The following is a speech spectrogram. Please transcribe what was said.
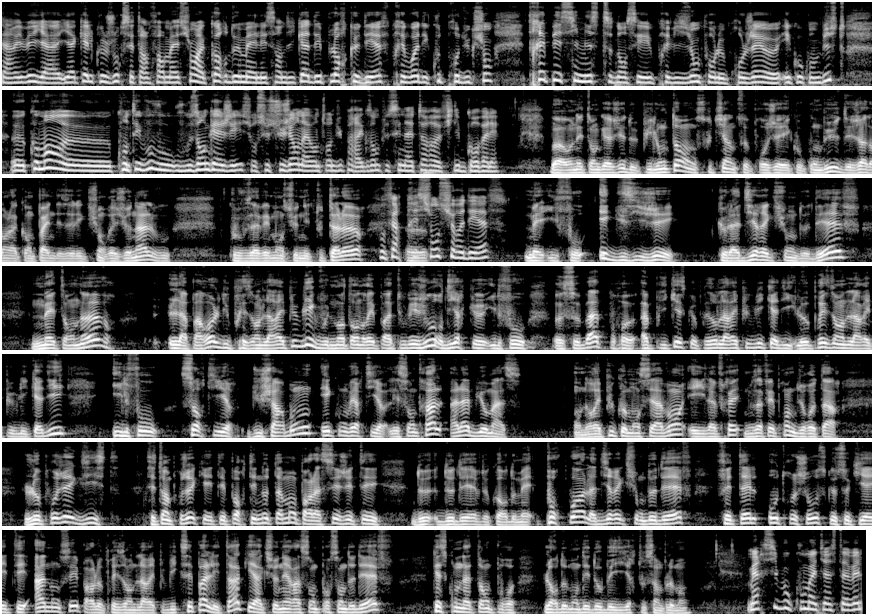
c'est arrivé il y, a, il y, a, quelques jours cette information à Cordemais. Les syndicats déplorent que DF prévoit des coûts de production très pessimistes dans ses prévisions pour le projet euh, Ecocombuste. Euh, comment euh, comptez-vous vous, vous, engager sur ce sujet? On a entendu par exemple le sénateur euh, Philippe Grosvalet. Bah, on est engagé depuis longtemps en soutien de ce projet Ecocombuste, déjà dans la campagne des élections régionales vous, que vous avez mentionné tout à l'heure. Il faut faire pression sur EDF Mais il faut exiger que la direction d'EDF mette en œuvre la parole du président de la République. Vous ne m'entendrez pas tous les jours dire qu'il faut euh, se battre pour euh, appliquer ce que le président de la République a dit. Le président de la République a dit il faut sortir du charbon et convertir les centrales à la biomasse. On aurait pu commencer avant et il a fait, nous a fait prendre du retard. Le projet existe. C'est un projet qui a été porté notamment par la CGT d'EDF de, de. Pourquoi la direction d'EDF fait-elle autre chose que ce qui a été annoncé par le président de la République? C'est pas l'État qui est actionnaire à 100% d'EDF Qu'est-ce qu'on attend pour leur demander d'obéir, tout simplement? Merci beaucoup, Mathias Tavel.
